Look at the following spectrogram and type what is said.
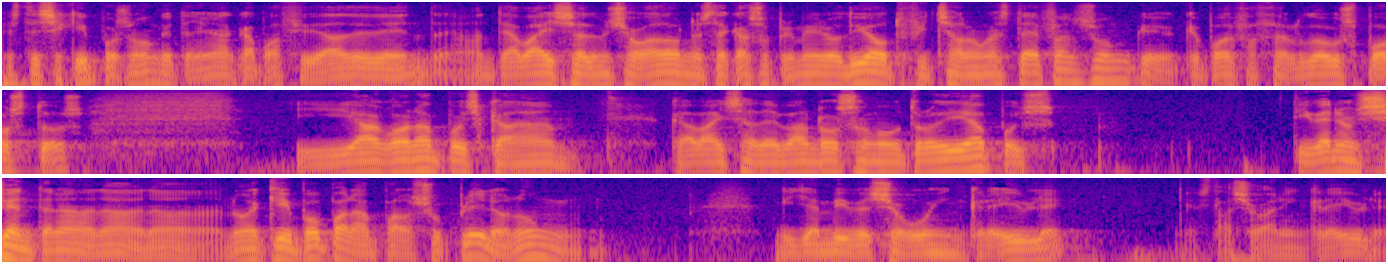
estes equipos, non? Que teñen a capacidade de, ante a baixa dun xogador, neste caso primeiro Diot, ficharon a Stefanson, que, que pode facer dous postos, e agora, pois, que que a baixa de Van Rosson outro día, pois tiveron xente na, na, na, no equipo para, para suplilo, non? Guillem Vives xogou increíble, está a xogar increíble,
